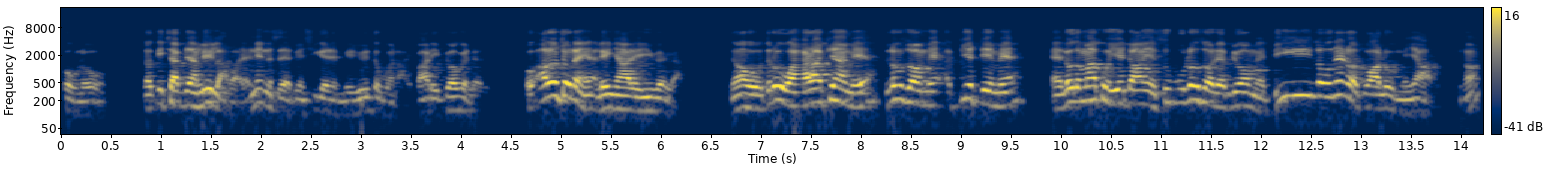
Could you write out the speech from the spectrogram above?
အကုန်လုံးတော့တိကျပြန်လေ့လာပါတယ်နှစ်20အတွင်းရှိခဲ့တဲ့မေရေးတုံ့ပြန်လာတယ်ဘာတွေပြောခဲ့လဲဟိုအားလုံးချုပ်တိုင်းအလေးညာတွေကြီးပဲဗျာနော်ဟိုတို့ဝါရဖြန့်မယ်လုံစော်မယ်အပြစ်တင်မယ်အဲလုံသမားခွင့်ရေးတောင်းရင်စူပူလုံစော်တယ်ပြောမယ်ဒီလုံနဲ့တော့သွားလို့မရဘူးနော်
